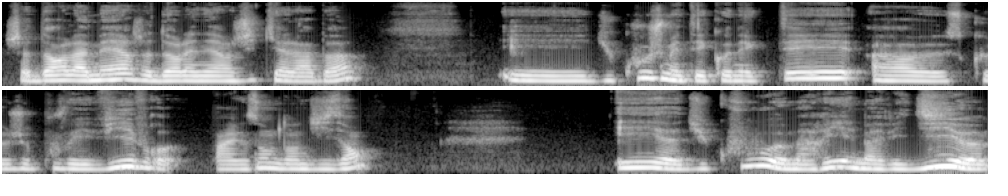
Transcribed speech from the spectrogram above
j'adore la mer, j'adore l'énergie qu'il y a là-bas. Et du coup je m'étais connectée à ce que je pouvais vivre par exemple dans 10 ans. Et euh, du coup, euh, Marie, elle m'avait dit euh,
